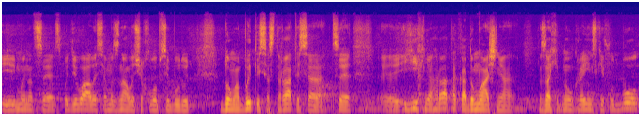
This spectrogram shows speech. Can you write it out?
і ми на це сподівалися. Ми знали, що хлопці будуть вдома битися, старатися. Це е, їхня гра, така домашня, західноукраїнський футбол.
